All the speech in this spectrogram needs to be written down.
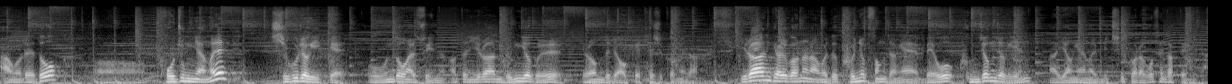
아무래도 어, 고중량을 지구력 있게 운동할 수 있는 어떤 이러한 능력을 여러분들이 얻게 되실 겁니다. 이러한 결과는 아무래도 근육 성장에 매우 긍정적인 영향을 미칠 거라고 생각됩니다.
